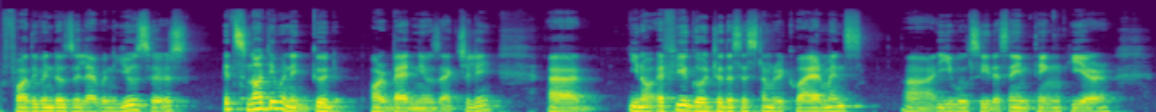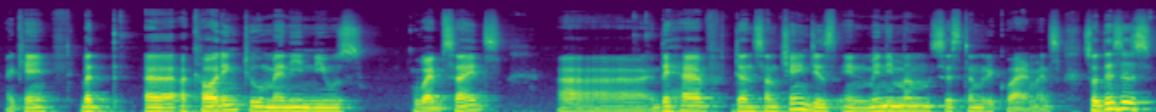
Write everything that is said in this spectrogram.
for the Windows 11 users, it's not even a good or bad news actually. Uh, you know, if you go to the system requirements, uh, you will see the same thing here. Okay. But uh, according to many news websites, uh, they have done some changes in minimum system requirements. So this is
